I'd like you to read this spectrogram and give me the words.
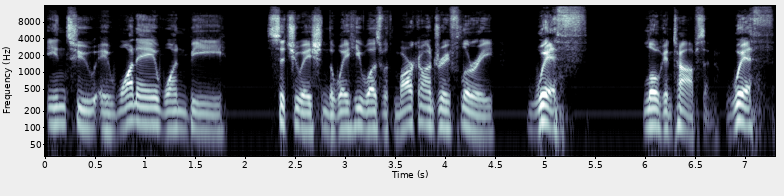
into a 1A, 1B situation the way he was with Marc Andre Fleury with Logan Thompson, with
